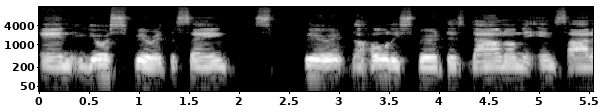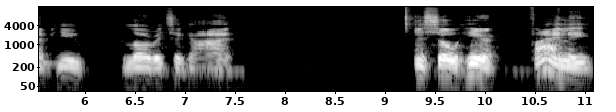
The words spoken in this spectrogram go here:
and your spirit, the same spirit, the Holy Spirit that's down on the inside of you. Glory to God. And so here, finally,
